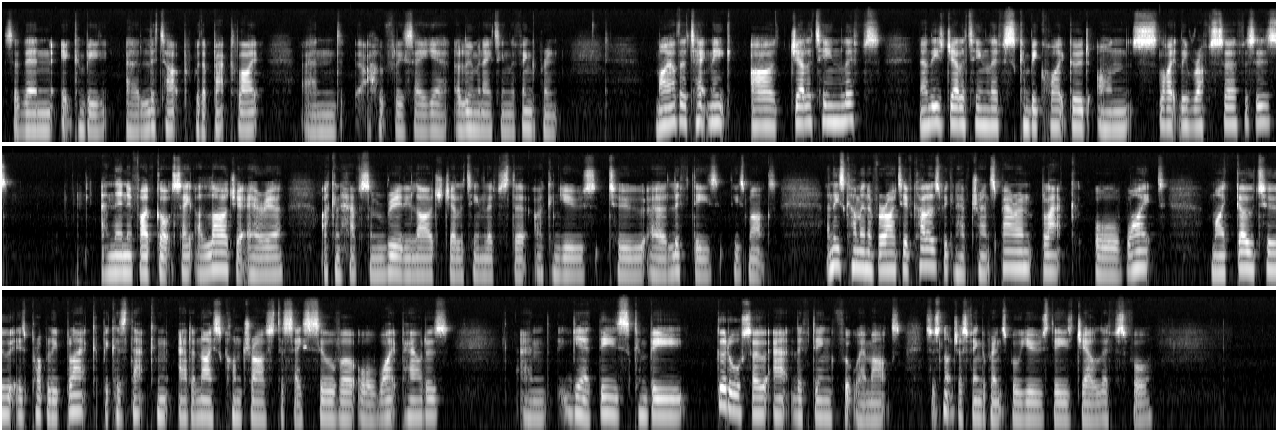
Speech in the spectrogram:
So then it can be uh, lit up with a backlight and hopefully say yeah illuminating the fingerprint. My other technique are gelatine lifts. Now these gelatine lifts can be quite good on slightly rough surfaces and then if I've got say a larger area I can have some really large gelatine lifts that I can use to uh, lift these these marks. And these come in a variety of colors we can have transparent black or white. My go-to is probably black because that can add a nice contrast to say silver or white powders. And yeah these can be good also at lifting footwear marks. So it's not just fingerprints we'll use these gel lifts for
